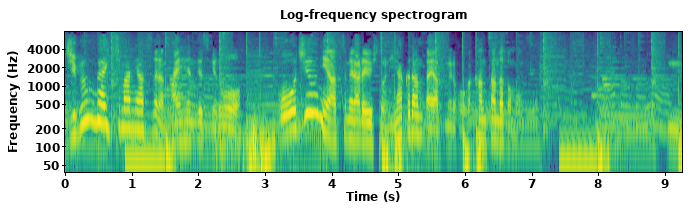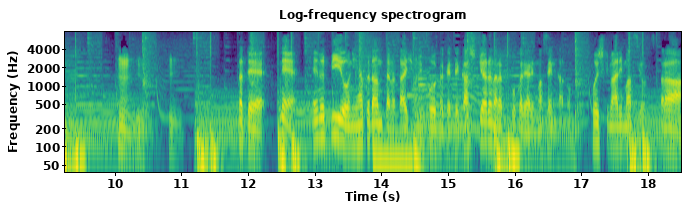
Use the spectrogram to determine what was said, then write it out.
自分が1万人集めるのは大変ですけど、50人集められる人を200団体集める方が簡単だと思うんですよ。うん。うん。うん。うん。だって、ね、NPO200 団体の代表に声をかけて合宿やるなら福岡でやりませんかと。こういう仕組みありますよって言ったら、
